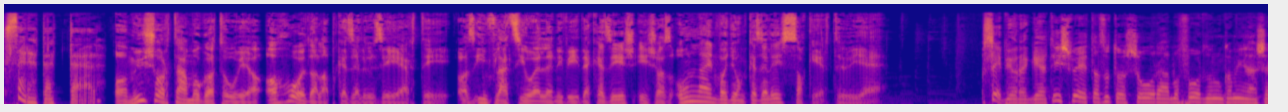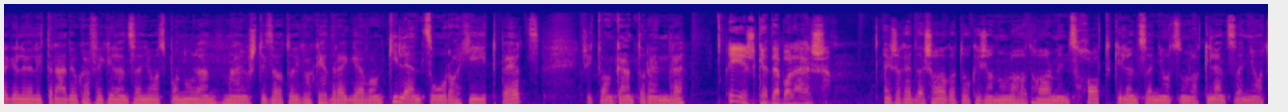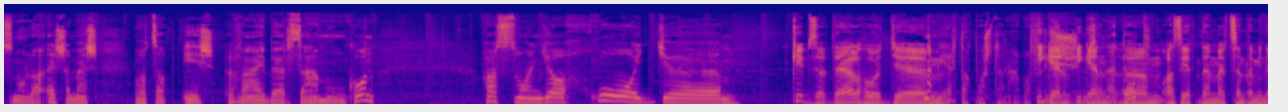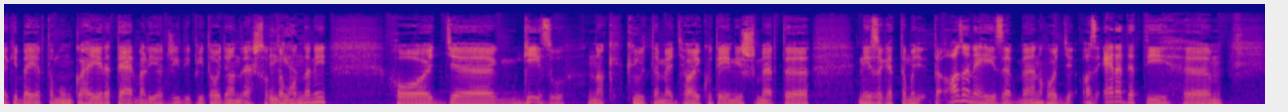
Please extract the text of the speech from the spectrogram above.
szeretettel. A műsor támogatója a Hold Alapkezelő ZRT, az infláció elleni védekezés és az online vagyonkezelés szakértője. Szép jó reggelt ismét, az utolsó órába fordulunk a Millás reggeli itt a Rádió Café 98.0-án, május 16-a kedd reggel van 9 óra 7 perc, és itt van Kántor Endre. És Gede Balázs. És a kedves hallgatók is a 0636 980 980 SMS, WhatsApp és Viber számunkon. Azt mondja, hogy Képzeld el, hogy... Nem írtak mostanában Igen, igen, üzenetet. azért nem, mert szerintem mindenki beért a munkahelyére, termeli a GDP-t, ahogy András szokta Igen. mondani, hogy Gézunak küldtem egy hajkut én is, mert nézegettem, hogy az a nehéz ebben, hogy az eredeti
